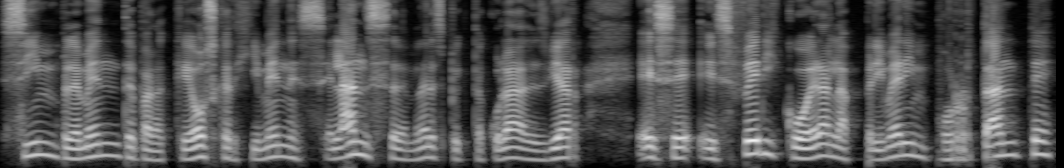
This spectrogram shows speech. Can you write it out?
simplemente para que Oscar Jiménez se lance de manera espectacular a desviar ese esférico. Era la primera importante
